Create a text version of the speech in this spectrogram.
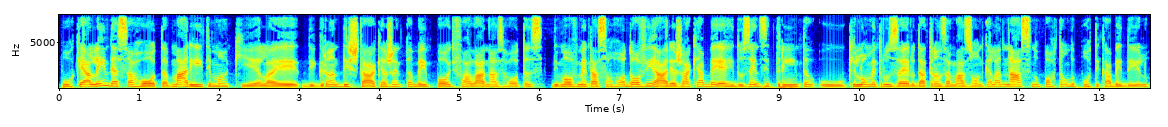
porque além dessa rota marítima, que ela é de grande destaque, a gente também pode falar nas rotas de movimentação rodoviária, já que a BR 230, o quilômetro zero da Transamazônica, ela nasce no portão do Porto de Cabedelo.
